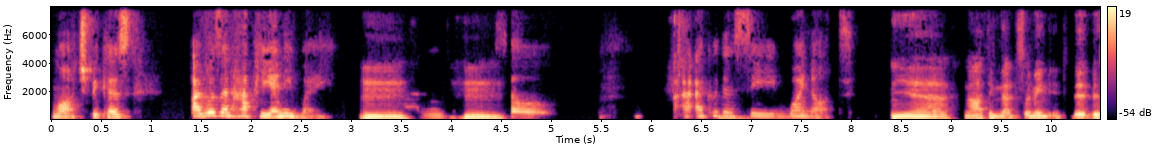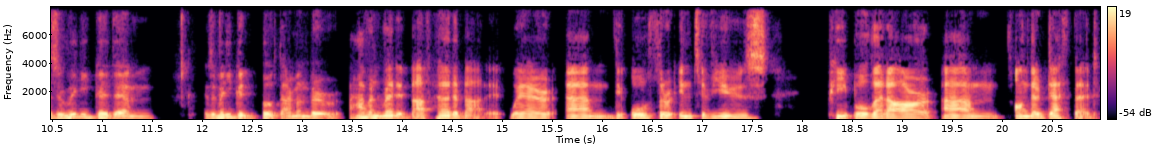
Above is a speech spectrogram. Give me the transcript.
much because I wasn't happy anyway. Mm. Mm. So I, I, couldn't see why not. Yeah, no, I think that's. I mean, it, there's a really good um, there's a really good book that I remember. I haven't read it, but I've heard about it, where um, the author interviews people that are um, on their deathbed,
